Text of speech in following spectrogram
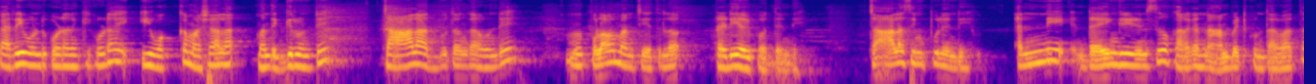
కర్రీ వండుకోవడానికి కూడా ఈ ఒక్క మసాలా మన దగ్గర ఉంటే చాలా అద్భుతంగా ఉండే పులావ్ మన చేతిలో రెడీ అయిపోద్దండి. చాలా సింపుల్ అండి. అన్ని డ్రై ఇంగ్రీడియంట్స్ ఒక అరగంట నానబెట్టుకున్న తర్వాత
